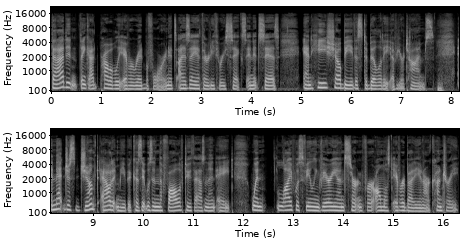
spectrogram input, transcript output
that I didn't think I'd probably ever read before, and it's Isaiah 33 6, and it says, And he shall be the stability of your times. Mm. And that just jumped out at me because it was in the fall of 2008 when life was feeling very uncertain for almost everybody in our country.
